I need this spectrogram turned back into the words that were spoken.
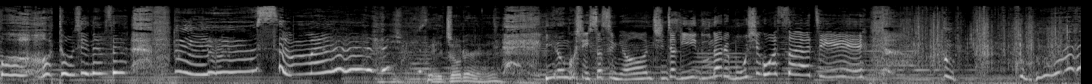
오, 도시 냄새. 음, 스멜. 왜 저래? 이런 곳이 있었으면 진작 이 누나를 모시고 왔어야지. 음, 정말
